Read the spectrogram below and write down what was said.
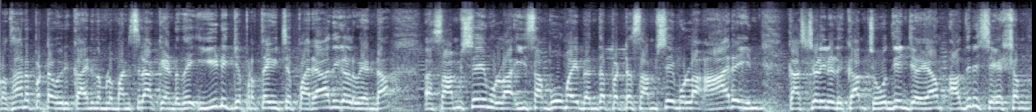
പ്രധാനപ്പെട്ട ഒരു കാര്യം നമ്മൾ മനസ്സിലാക്കേണ്ടത് ഇ ഡിക്ക് പ്രത്യേകിച്ച് പരാതികൾ വേണ്ട. സംശയമുള്ള ഈ സംഭവവുമായി ബന്ധപ്പെട്ട് സംശയമുള്ള ആരെയും കസ്റ്റഡിയിലെടുക്കാം ചോദ്യം ചെയ്യാം. അതിനുശേഷം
